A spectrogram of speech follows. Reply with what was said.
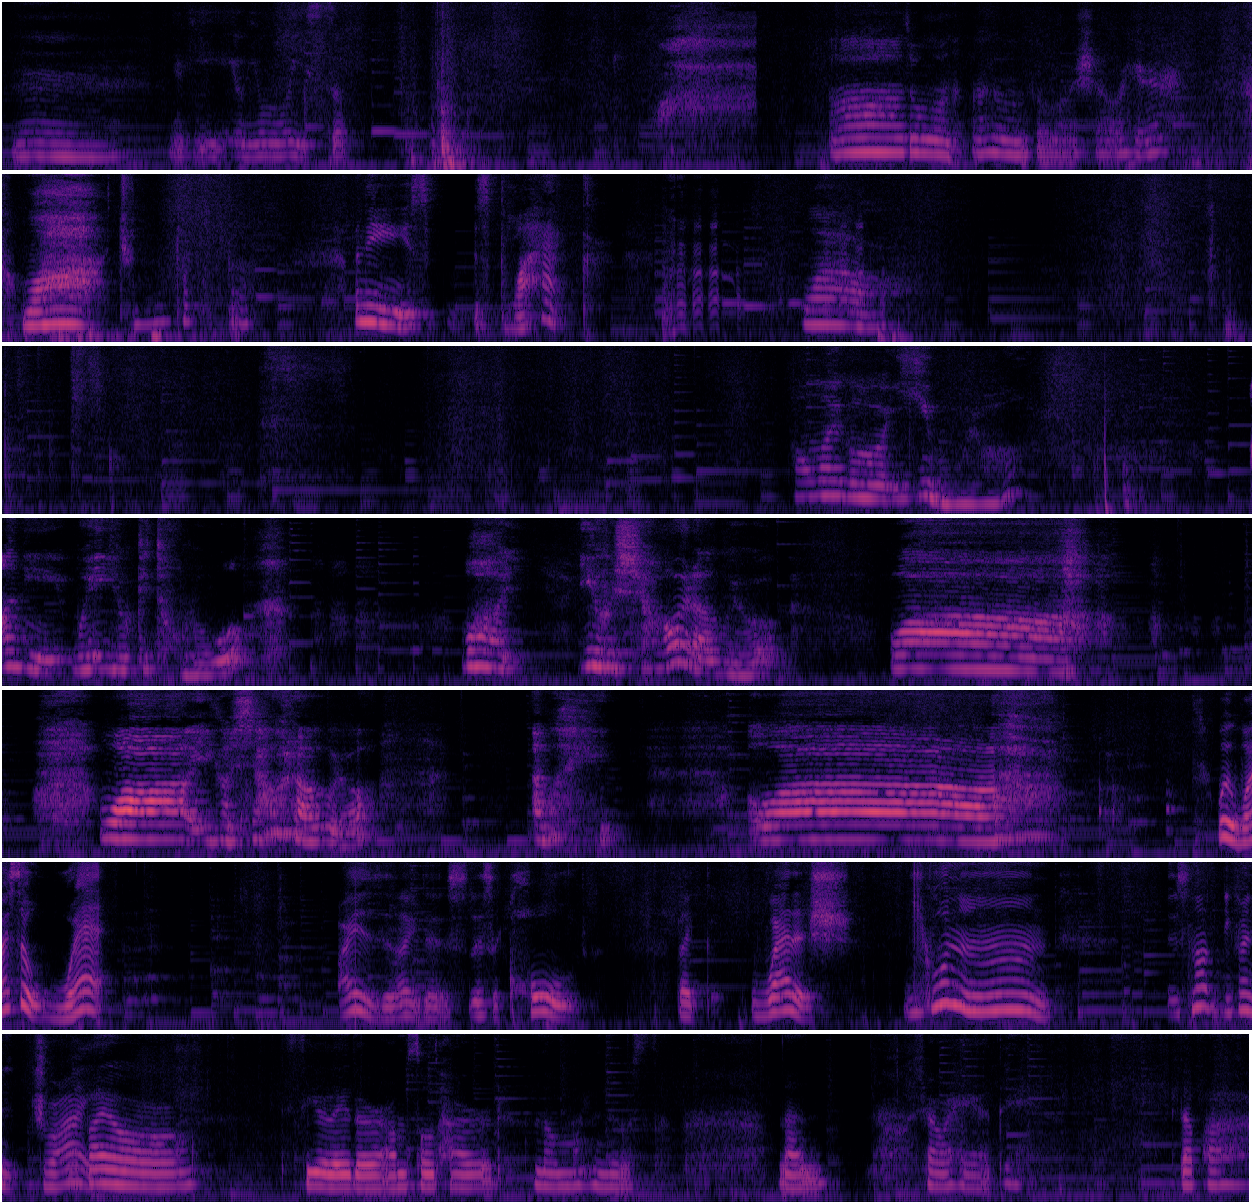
음 여기 여기 뭐 있어? 아 너무 don't want to shower here. 와 진짜 크다. 아니 it's it's black. 와우. 오 마이 갓 이게 뭐야? 아니 왜 이렇게 더러워? 와 이거 샤워라고요? 와. 와, 이거 샤워라고요? 아마 와. Wait, why is it wet? Why is it like this? This is cold. Like wetish. 이거는 It's not even dry. 봐요. See you later. I'm so tired. 너무 힘들었어. 난 샤워해야 돼. 이따 봐.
